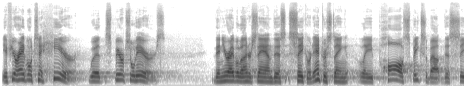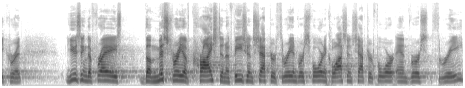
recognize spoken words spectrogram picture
if you're able to hear with spiritual ears, then you're able to understand this secret. Interestingly, Paul speaks about this secret using the phrase the mystery of Christ in Ephesians chapter 3 and verse 4, and Colossians chapter 4 and verse 3.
